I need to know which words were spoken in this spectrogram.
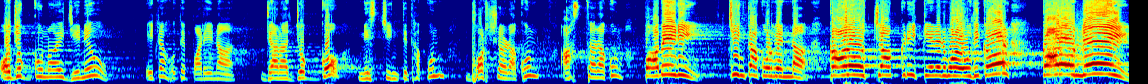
অযোগ্য নয় জেনেও? এটা হতে পারে না। যারা যোগ্য, নিশ্চিন্তে থাকুন, ভরসা রাখুন, আস্থা রাখুন, পাবেনই। চিন্তা করবেন না। কারও চাকরি কেড়ে নেওয়ার অধিকার, কারও নেই।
